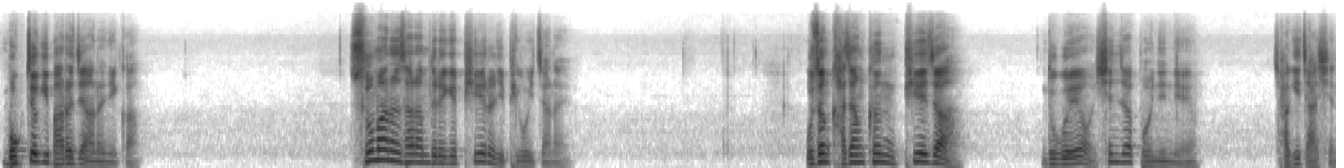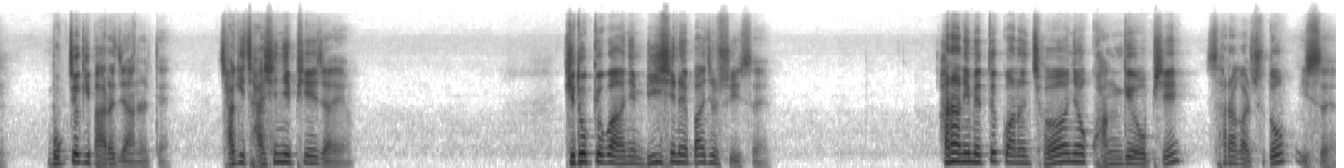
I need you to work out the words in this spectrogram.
목적이 바르지 않으니까. 수많은 사람들에게 피해를 입히고 있잖아요. 우선 가장 큰 피해자 누구예요? 신자 본인이에요. 자기 자신. 목적이 바르지 않을 때. 자기 자신이 피해자예요. 기독교가 아닌 미신에 빠질 수 있어요. 하나님의 뜻과는 전혀 관계없이 살아갈 수도 있어요.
